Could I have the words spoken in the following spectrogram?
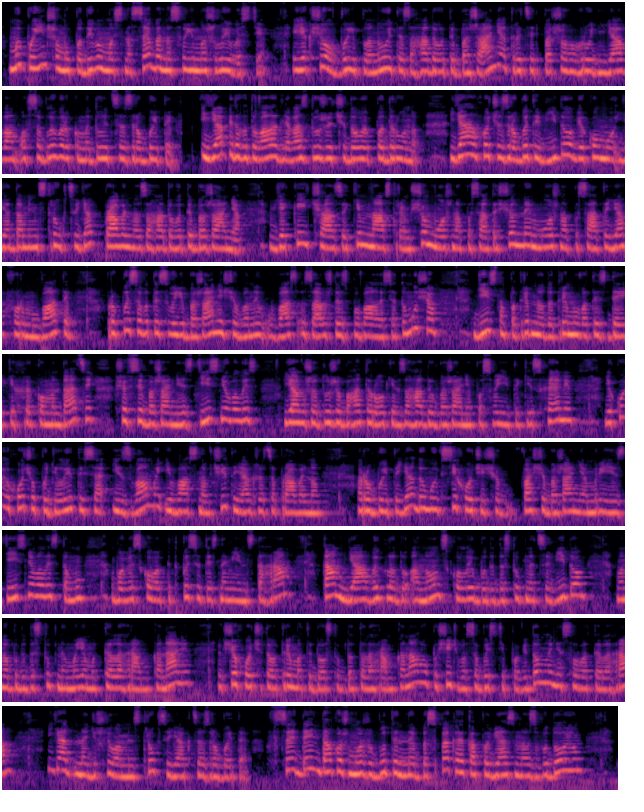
Ми по-іншому подивимось на себе, на свої можливості. Якщо ви плануєте загадувати бажання 31 грудня, я вам особливо рекомендую це зробити. І я підготувала для вас дуже чудовий подарунок. Я хочу зробити відео, в якому я дам інструкцію, як правильно загадувати бажання, в який час, з яким настроєм, що можна писати, що не можна писати, як формувати, прописувати свої бажання, щоб вони у вас завжди збувалися. Тому що дійсно потрібно дотримуватись деяких рекомендацій, щоб всі бажання здійснювались. Я вже дуже багато років загадую бажання по своїй такій схемі, якою хочу поділитися і з вами, і вас навчити, як же це правильно робити. Я думаю, всі хочуть, щоб ваші бажання мрії здійснювались, тому обов'язково підписуйтесь на мій інстаграм. Там я викладу анонс, коли буде доступне це відео. Воно буде доступне в моєму телеграм-каналі. Якщо хочете отримати доступ до телеграм-каналу, пишіть в особисті повідомлення слово Телеграм, і я надішлю вам інструкцію, як це зробити. В цей день також може бути небезпека, яка пов'язана з водою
